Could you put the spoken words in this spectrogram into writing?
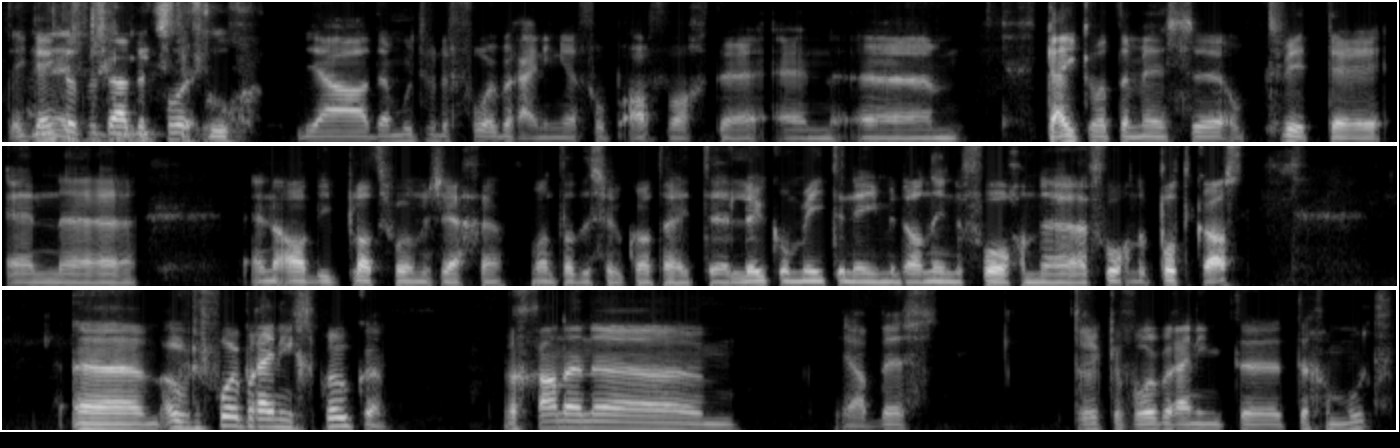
ik denk dat we daar de voor... vroeg. Ja, daar moeten we de voorbereiding even op afwachten. En ehm, kijken wat de mensen op Twitter en, en al die platformen zeggen. Want dat is ook altijd eh, leuk om mee te nemen dan in de volgende, volgende podcast. Ehm, over de voorbereiding gesproken. We gaan een ehm, ja, best drukke voorbereiding te, tegemoet.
